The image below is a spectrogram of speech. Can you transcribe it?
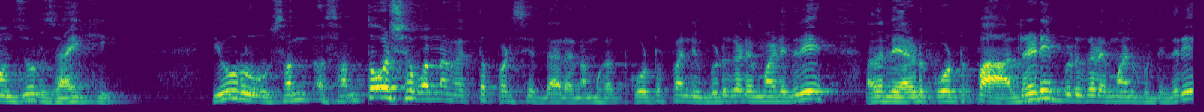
ಮಂಜೂರ್ ಜಾಯ್ಕಿ. ಇವರು ಸಂತ ಸಂತೋಷವನ್ನು ವ್ಯಕ್ತಪಡಿಸಿದ್ದಾರೆ. ನಮ್ಗೆ ಹತ್ತು ಕೋಟಿ ರೂಪಾಯಿ ನೀವು ಬಿಡುಗಡೆ ಮಾಡಿದ್ರಿ, ಅದರಲ್ಲಿ ಎರಡು ಕೋಟಿ ರೂಪಾಯಿ ಆಲ್ರೆಡಿ ಬಿಡುಗಡೆ ಮಾಡಿಬಿಟ್ಟಿದ್ರಿ.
